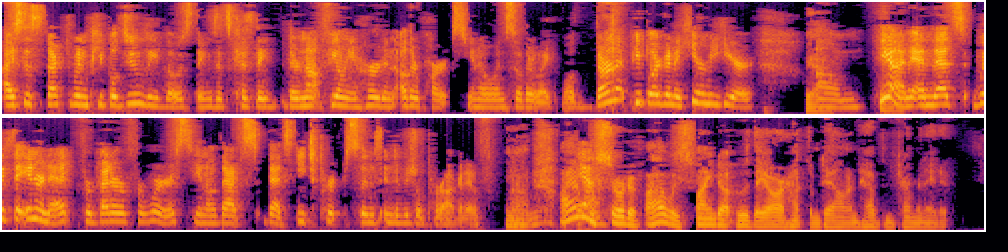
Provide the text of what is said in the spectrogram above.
I suspect when people do leave those things, it's because they they're not feeling heard in other parts, you know, and so they're like, well, darn it, people are going to hear me here. Yeah. Um, yeah, and, and that's with the internet, for better or for worse, you know, that's that's each person's individual prerogative. Yeah. Um, I always Yeah. sort of, I always find out who they are, hunt them down, and have them terminated.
